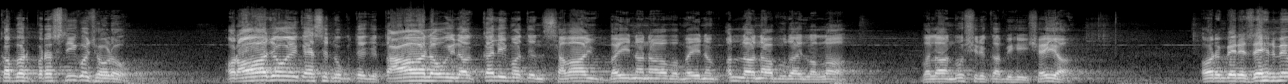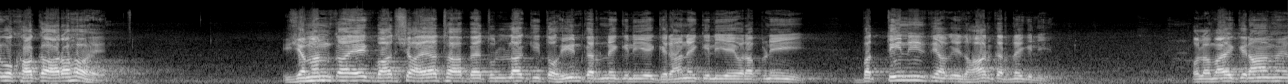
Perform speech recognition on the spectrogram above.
قبر پرستی کو چھوڑو۔ اور آ جاؤ ایک ایسے نقطے کے تعالوا الى کلمت سوائی بیننا و بینکم اللہ نعبد الا اللہ ولا نشرک به شیئا۔ اور میرے ذہن میں وہ خاکہ آ رہا ہے۔ یمن کا ایک بادشاہ آیا تھا بیت اللہ کی توہین کرنے کے لیے گرانے کے لیے اور اپنی بدتینی کا اظہار کرنے کے لیے۔ علماء کرام ہیں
